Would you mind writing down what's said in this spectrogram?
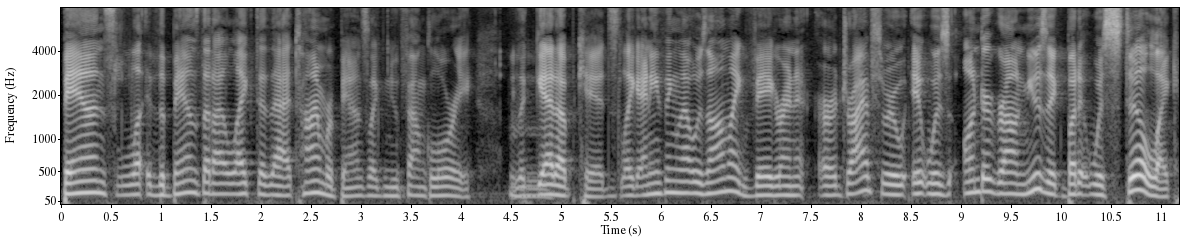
bands li- the bands that I liked at that time were bands like New Found Glory, the Mm-hmm. Get Up Kids, like anything that was on like Vagrant or Drive-Thru. It was underground music, but it was still like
